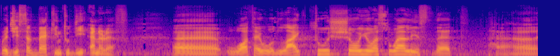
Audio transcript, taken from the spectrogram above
registered back into the NRF. Uh, what I would like to show you as well is that uh,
